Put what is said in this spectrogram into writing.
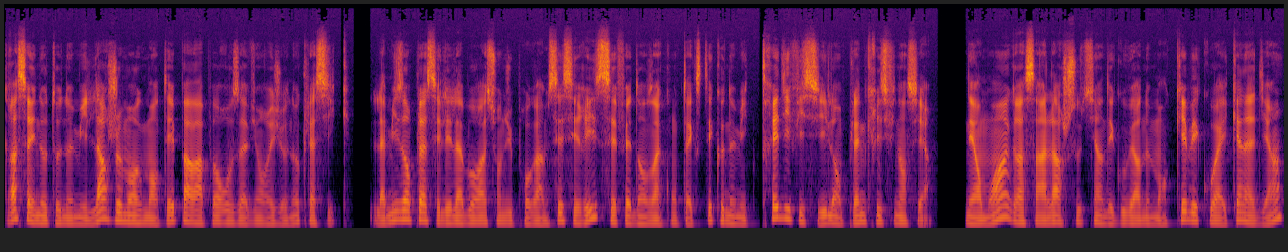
grâce à une autonomie largement augmentée par rapport aux avions régionaux classiques. La mise en place et l'élaboration du programme C-Series s'est faite dans un contexte économique très difficile en pleine crise financière. Néanmoins, grâce à un large soutien des gouvernements québécois et canadiens,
